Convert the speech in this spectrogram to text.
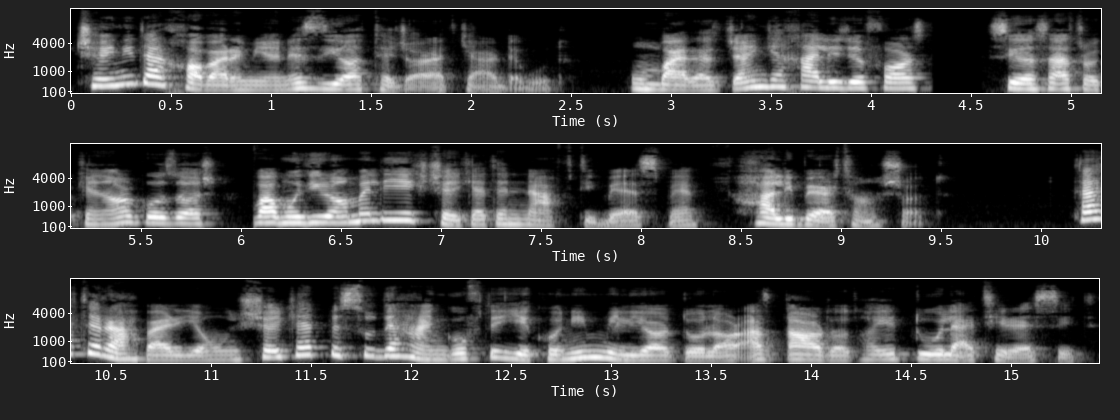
چینی در خاورمیانه زیاد تجارت کرده بود. اون بعد از جنگ خلیج فارس سیاست را کنار گذاشت و مدیرعامل یک شرکت نفتی به اسم هالی برتون شد. تحت رهبری اون شرکت به سود هنگفت 1.5 میلیارد دلار از قراردادهای دولتی رسید.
